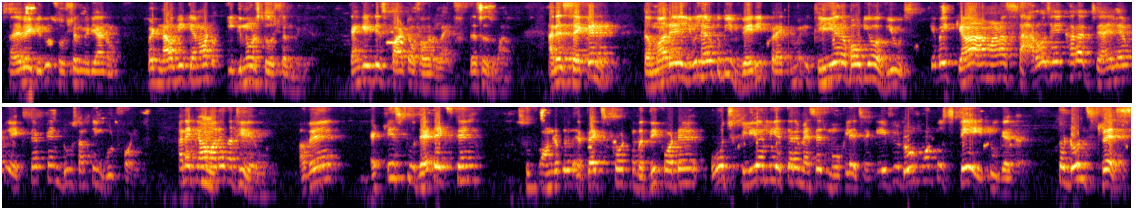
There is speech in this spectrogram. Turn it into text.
સાહેબે કીધું સોશિયલ મીડિયાનું but now we cannot ignore social media કારણ કે it is part of our life this is one અને સેકન્ડ તમારે you will have to be very clear about your views કે ભાઈ ક્યાં આ માણસ સારો છે ખરાબ છે? I have to accept and do something good for you અને ક્યાં મારે નથી રહેવું. હવે at least to that extent honourable apex court બધી કોર્ટે બહુ જ ક્લિયરલી અત્યારે મેસેજ મોકલે છે કે if you don't want to stay together તો don't stress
